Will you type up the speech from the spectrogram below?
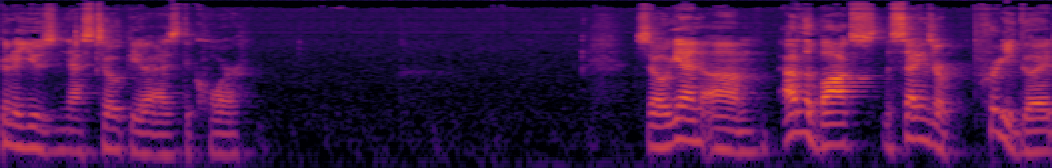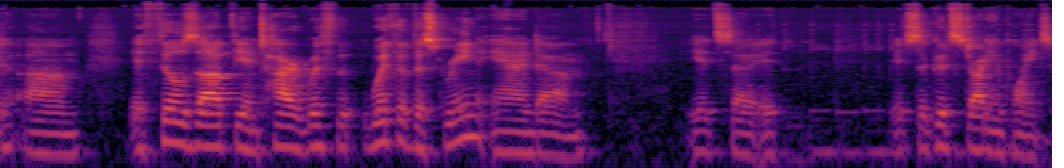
To use Nestopia as the core. So again, um, out of the box, the settings are pretty good. Um, it fills up the entire width, width of the screen and um, it's, it, it's a good starting point.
